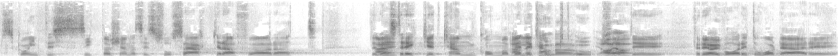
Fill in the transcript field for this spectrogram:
ska inte sitta och känna sig så säkra för att det där strecket kan komma det väldigt kan högt bara- upp. ja, ja. det, för det har ju varit år där eh,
